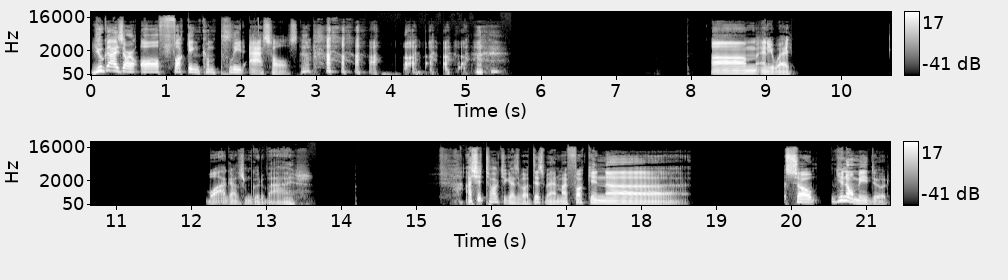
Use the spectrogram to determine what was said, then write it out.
You guys are all fucking complete assholes. um anyway. Well, I got some good advice. I should talk to you guys about this, man. My fucking uh so, you know me, dude.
